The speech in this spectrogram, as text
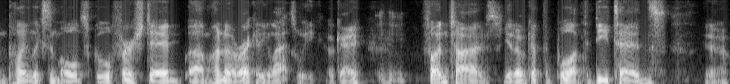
and play like some old school first ed um, Hunter the Reckoning last week. Okay, Mhm. fun times. You know, got to pull out the D10s. You know,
